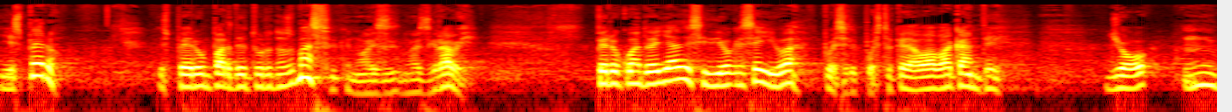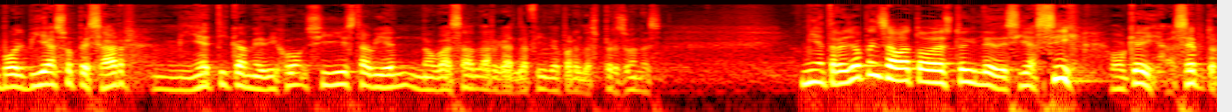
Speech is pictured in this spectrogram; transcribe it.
y espero. Espero un par de turnos más, que no es, no es grave. Pero cuando ella decidió que se iba, pues el puesto quedaba vacante yo mm, volví a sopesar, mi ética me dijo, sí, está bien, no vas a alargar la fila para las personas. Mientras yo pensaba todo esto y le decía, sí, ok, acepto,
